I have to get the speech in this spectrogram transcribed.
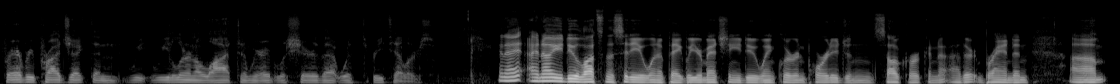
for every project, and we, we learn a lot, and we're able to share that with retailers. And I, I know you do lots in the city of Winnipeg, but you're mentioning you do Winkler and Portage and Selkirk and other Brandon. Um,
